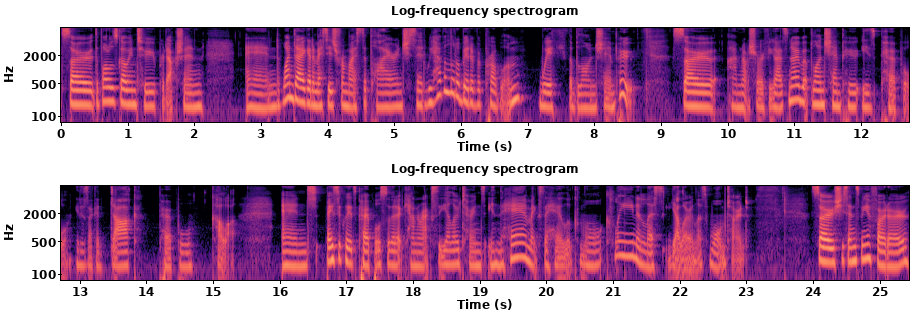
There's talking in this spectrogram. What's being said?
So the bottles go into production and one day I get a message from my supplier and she said, We have a little bit of a problem with the blonde shampoo. So I'm not sure if you guys know, but blonde shampoo is purple. It is like a dark purple color. And basically, it's purple so that it counteracts the yellow tones in the hair, makes the hair look more clean and less yellow and less warm toned. So she sends me a photo,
